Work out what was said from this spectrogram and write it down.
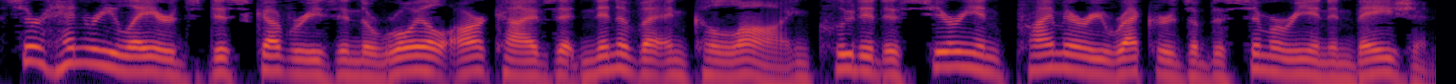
Sir Henry Layard's discoveries in the royal archives at Nineveh and Calah included Assyrian primary records of the Cimmerian invasion.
